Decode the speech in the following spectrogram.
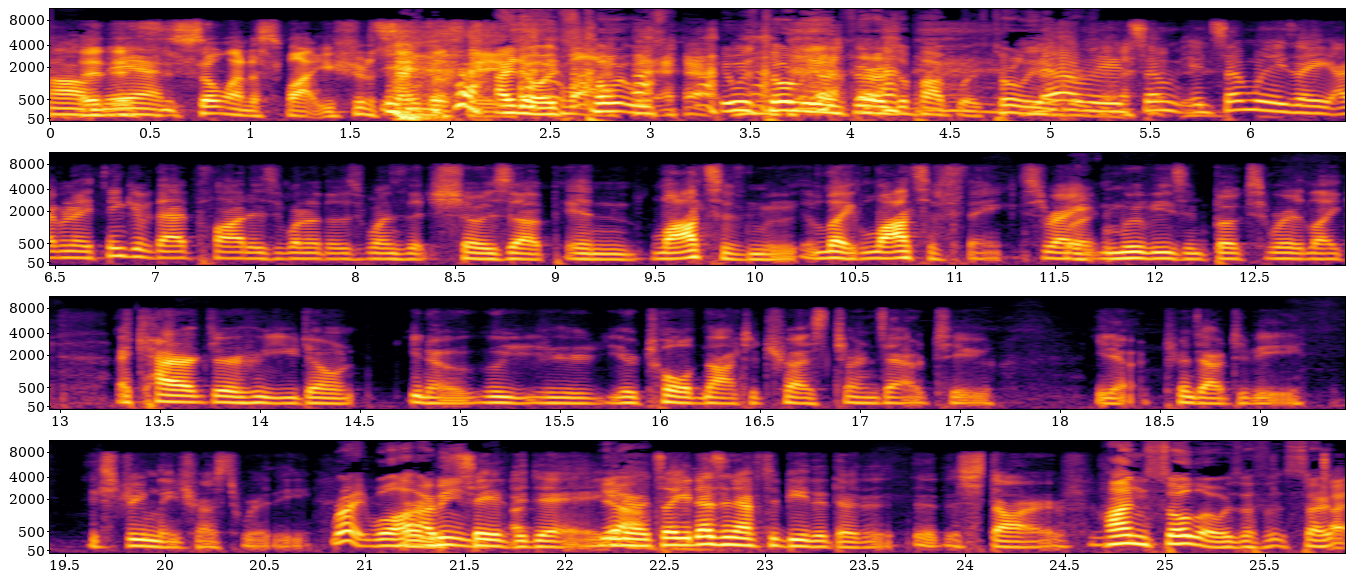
Oh It- man. It's so on the spot. You should have sang those names. I know it's to- it, was, it was totally unfair as a pop quiz. Totally Yeah, I mean, in some in some ways, I I mean, I think of that plot as one of those ones that shows up in lots of movies, like lots of things, right? Right. Movies and books, where like a character who you don't, you know, who you're you're told not to trust, turns out to, you know, turns out to be extremely trustworthy. Right, well, or I mean, save the uh, day. You yeah. know, it's like it doesn't have to be that they're the, they're the star of. Han Solo is uh, essentially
